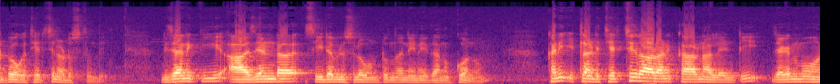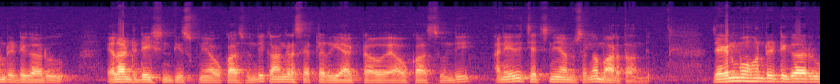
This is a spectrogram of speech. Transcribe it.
అంటూ ఒక చర్చ నడుస్తుంది. నిజానికి ఆ అజెండా సిడబ్ల్యూసీలో ఉంటుందని నేనైతే అనుకోను. కానీ ఇట్లాంటి చర్చ రావడానికి కారణాలు ఏంటి? జగన్మోహన్ రెడ్డి గారు ఎలాంటి డెసిషన్ తీసుకునే అవకాశం ఉంది? కాంగ్రెస్ ఎట్లా రియాక్ట్ అయ్యే అవకాశం ఉంది? అనేది చర్చనీయాంశంగా మారుతోంది. జగన్మోహన్ రెడ్డి గారు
